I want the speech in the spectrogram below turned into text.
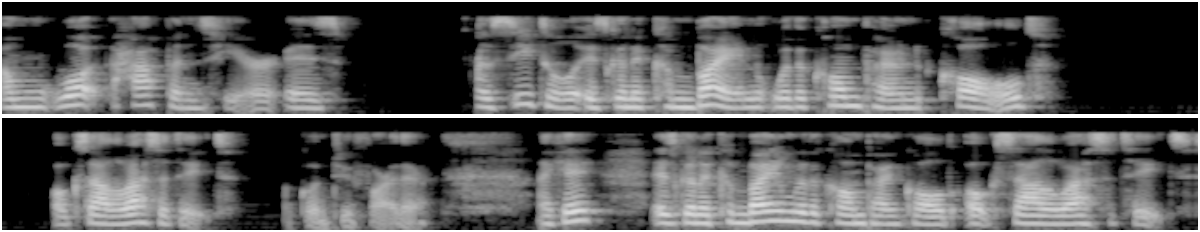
And what happens here is acetyl is going to combine with a compound called oxaloacetate. I've gone too far there. Okay, is going to combine with a compound called oxaloacetate.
